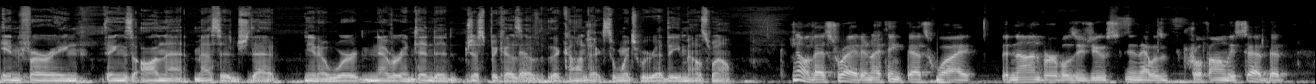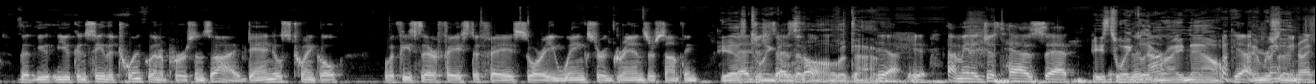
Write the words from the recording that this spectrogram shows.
inferring things on that message that, you know, were never intended just because of the context in which we read the email as well. No, that's right, and I think that's why the nonverbals is used, and that was profoundly said that that you, you can see the twinkle in a person's eye. Daniel's twinkle, if he's there face to face, or he winks or grins or something. He has that just says it all. all the time. Yeah, yeah. I mean, it just has that. He's the twinkling non- right now. Yeah, Emerson. right?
